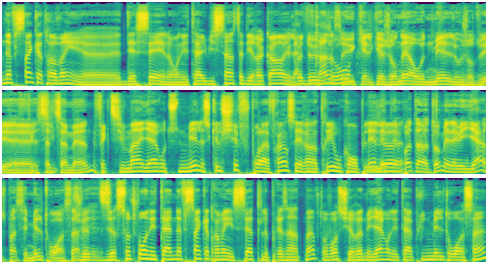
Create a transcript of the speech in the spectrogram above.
980 euh, euh, décès. On était à 800, c'était des records il y a deux France a eu quelques journées en haut de 1000 aujourd'hui, euh, cette semaine. Effectivement, hier, au-dessus de 1000. Est-ce que le chiffre pour la France est rentré au complet? Il n'était pas tantôt, mais hier, je pense que c'est 1300. Je vais te dire ça. on était à 987 le présentement. Il faut voir s'il y aura de hier, on était à plus de 1300.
